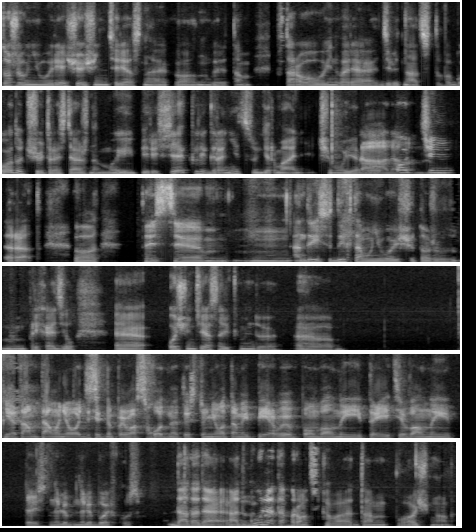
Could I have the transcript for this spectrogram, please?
Тоже у него речь очень интересная. Он говорит, там, 2 января 2019 года, чуть растяжно, мы пересекли границу Германии, чему я да, был да, очень да. рад. Вот. То есть э, Андрей Седых там у него еще тоже приходил. Э, очень интересно, рекомендую. Нет, там, там у него действительно превосходное. То есть у него там и первые, по волны, и третьи волны. То есть на, люб, на любой вкус. Да-да-да, от Гуля до Бродского там очень много.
